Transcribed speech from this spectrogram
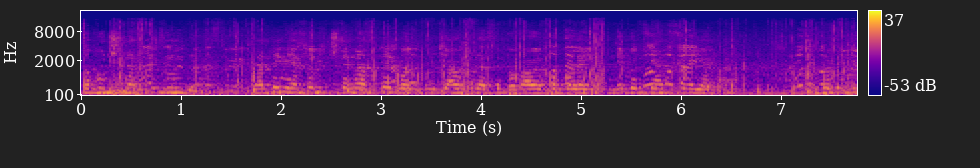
To był 13 grudnia. Natomiast od 14 od poniedziałku następowały po kolei negocjacje i ataki. To będzie.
